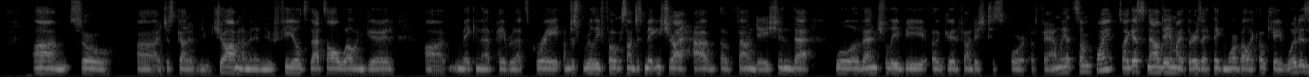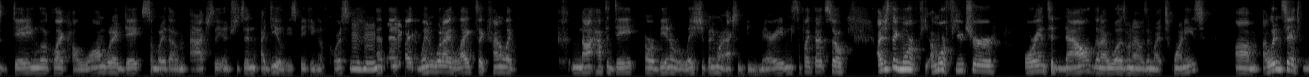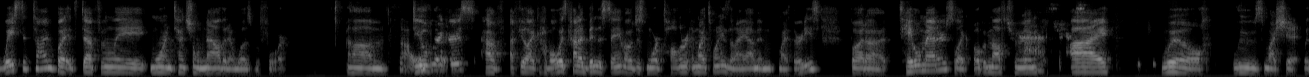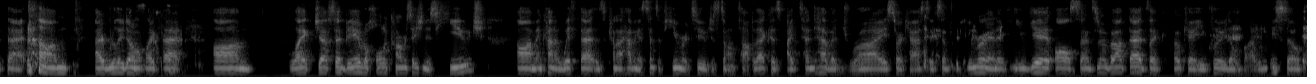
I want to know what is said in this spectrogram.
Um, so uh, I just got a new job and I'm in a new field. So that's all well and good. Uh, making that paper, that's great. I'm just really focused on just making sure I have a foundation that will eventually be a good foundation to support a family at some point. So I guess now dating my 30s, I think more about like, okay, what does dating look like? How long would I date somebody that I'm actually interested in? Ideally speaking, of course. Mhm. And then like when would I like to kind of like not have to date or be in a relationship anymore and actually be married and stuff like that. So I just think more I'm more future oriented now than I was when I was in my 20s. Um, I wouldn't say it's wasted time, but it's definitely more intentional now than it was before. Um, deal breakers have I feel like have always kind of been the same. I was just more tolerant in my 20s than I am in my 30s. But uh, table manners, like open mouth chewing. I will lose my shit with that. Um, I really don't like that. Um, like Jeff said, being able to hold a conversation is huge. Um, and kind of with that is kind of having a sense of humor too, just on top of that, because I tend to have a dry, sarcastic sense of humor. And if you get all sensitive about that, it's like, okay, you clearly don't vibe with me. So,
